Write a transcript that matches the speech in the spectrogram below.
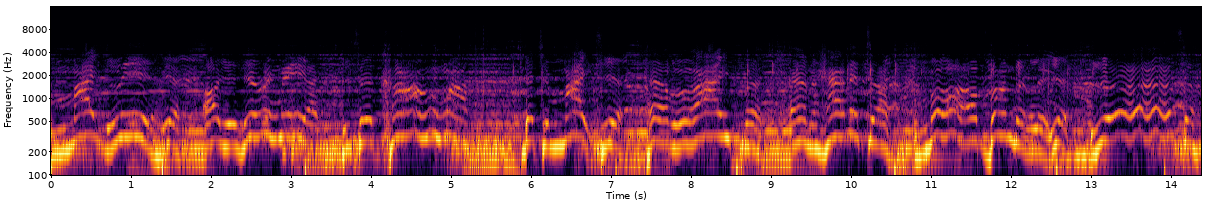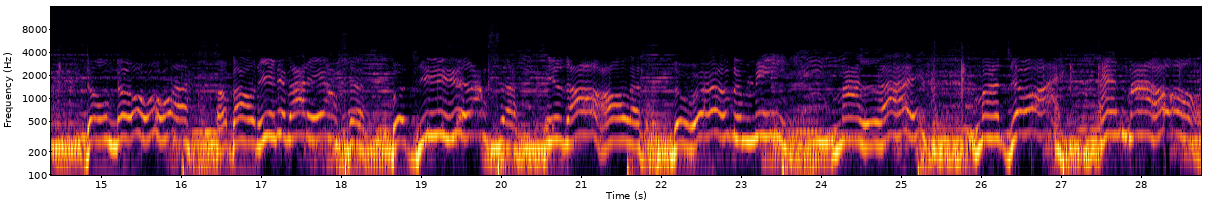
might live. Are you hearing me? He said, come that you might have life and have it uh, more abundantly. Yes. Uh, about anybody else, uh, but Jesus uh, is all the world to me. My life, my joy, and my all.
